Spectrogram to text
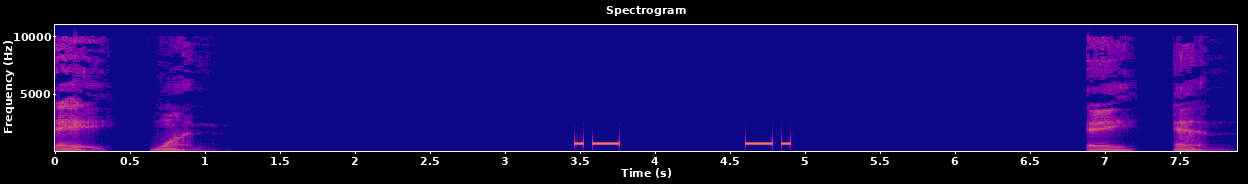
A, 1. A, N.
